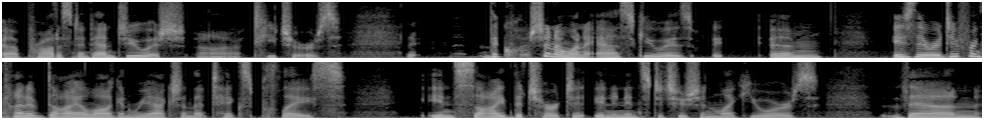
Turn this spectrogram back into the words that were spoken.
uh, Protestant, and Jewish uh, teachers. The question I want to ask you is um, Is there a different kind of dialogue and reaction that takes place inside the church, in an institution like yours, than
